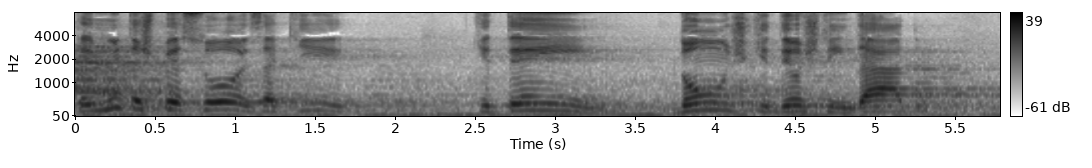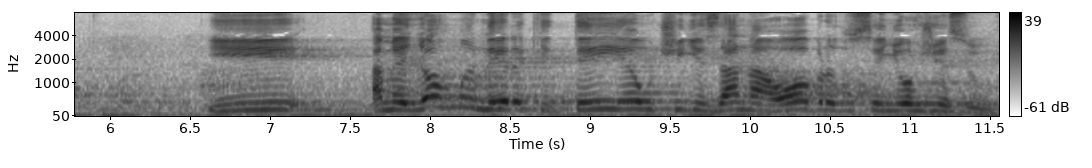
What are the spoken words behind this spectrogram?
Tem muitas pessoas aqui que têm dons que Deus tem dado, e a melhor maneira que tem é utilizar na obra do Senhor Jesus.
